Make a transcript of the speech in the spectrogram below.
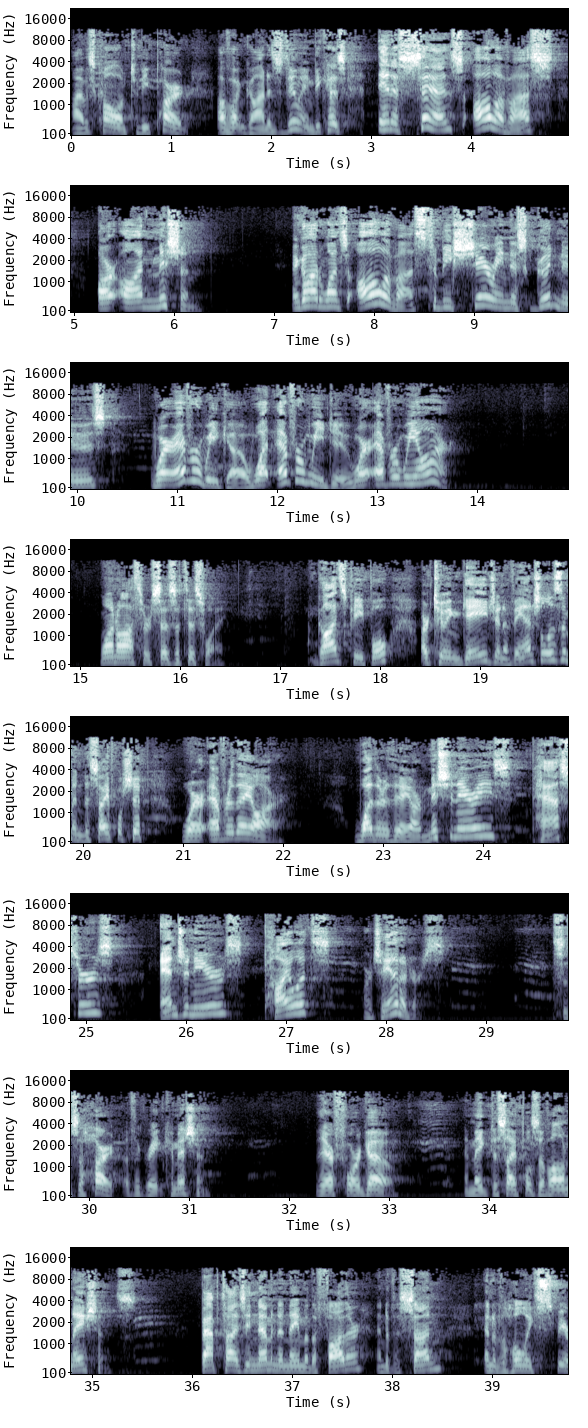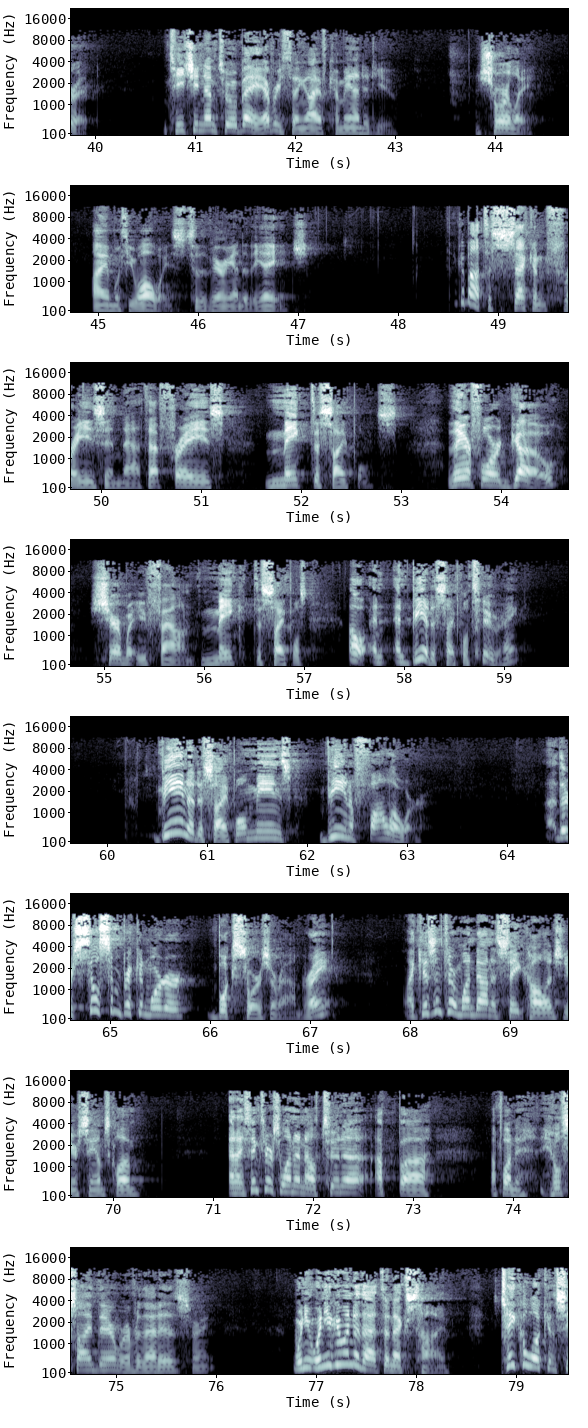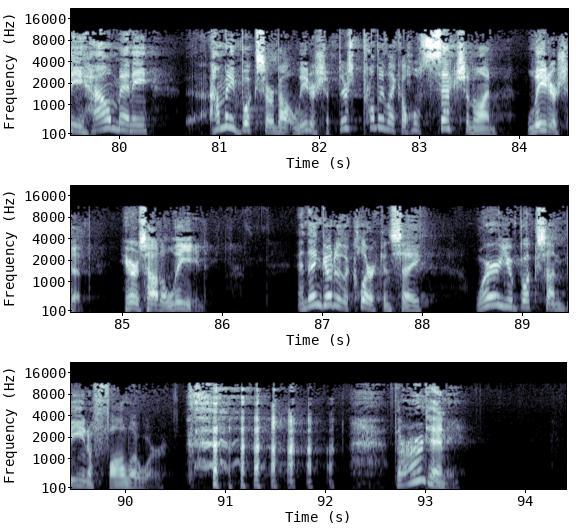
I was called to be part of what God is doing because, in a sense, all of us are on mission. And God wants all of us to be sharing this good news wherever we go, whatever we do, wherever we are. One author says it this way God's people are to engage in evangelism and discipleship wherever they are, whether they are missionaries, pastors, engineers, pilots, or janitors. This is the heart of the Great Commission. Therefore, go and make disciples of all nations, baptizing them in the name of the Father, and of the Son, and of the Holy Spirit, and teaching them to obey everything I have commanded you. And surely I am with you always to the very end of the age. Think about the second phrase in that. That phrase, make disciples. Therefore, go, share what you found, make disciples. Oh, and, and be a disciple too, right? Being a disciple means being a follower. Uh, there's still some brick and mortar bookstores around, right? Like, isn't there one down at State College near Sam's Club? And I think there's one in Altoona up, uh, up on the hillside there, wherever that is, right? When you, when you go into that the next time, take a look and see how many, how many books are about leadership. There's probably like a whole section on leadership. Here's how to lead. And then go to the clerk and say, Where are your books on being a follower? there aren't any.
